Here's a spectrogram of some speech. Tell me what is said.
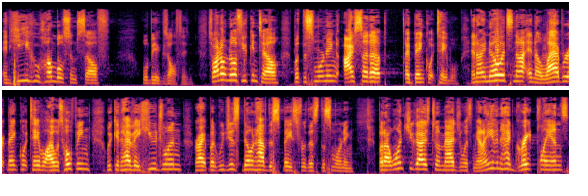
and he who humbles himself will be exalted. So I don't know if you can tell, but this morning I set up a banquet table. And I know it's not an elaborate banquet table. I was hoping we could have a huge one, right? But we just don't have the space for this this morning. But I want you guys to imagine with me. And I even had great plans,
